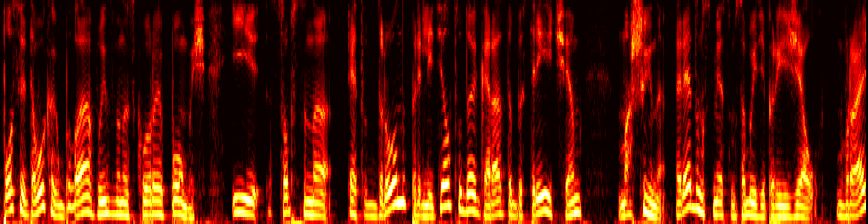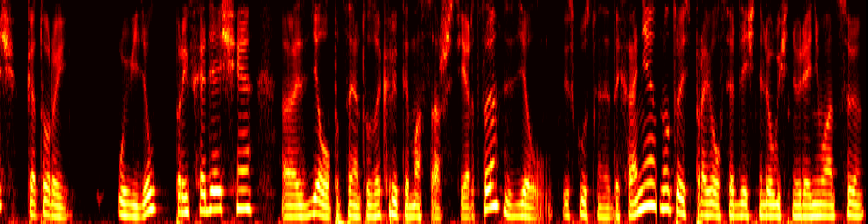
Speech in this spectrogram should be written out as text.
После того, как была вызвана скорая помощь. И, собственно, этот дрон прилетел туда гораздо быстрее, чем машина. Рядом с местом событий приезжал врач, который увидел происходящее, э, сделал пациенту закрытый массаж сердца, сделал искусственное дыхание, ну то есть провел сердечно-легочную реанимацию,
